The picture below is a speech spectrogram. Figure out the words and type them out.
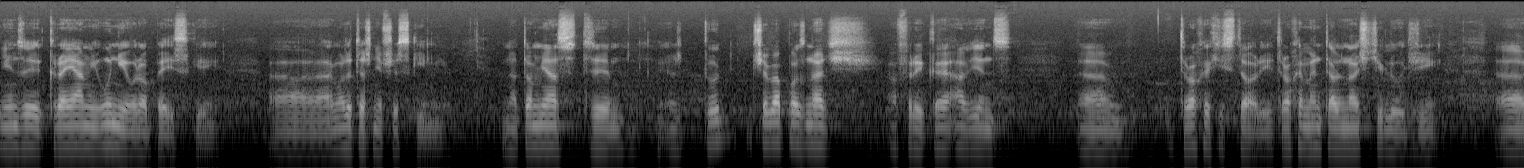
między krajami Unii Europejskiej, ale może też nie wszystkimi. Natomiast y, tu trzeba poznać Afrykę, a więc em, trochę historii, trochę mentalności ludzi. E,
